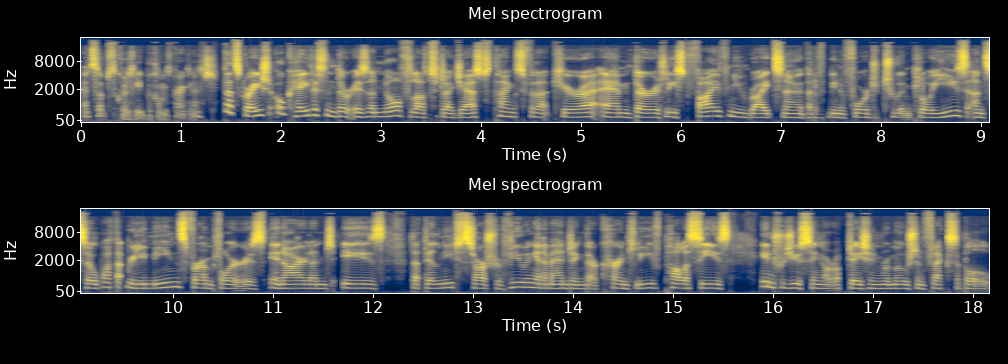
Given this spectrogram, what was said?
and subsequently become pregnant. That's great. Okay, listen, there is an awful lot to digest. Thanks for that, Ciara. Um, there are at least five new rights now that have been afforded to employees. And so, what that really means for employers in Ireland is that they'll need to start reviewing and amending their current leave policies, introducing or updating remote and flexible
